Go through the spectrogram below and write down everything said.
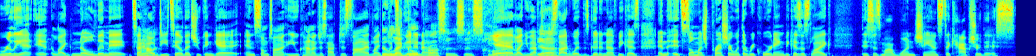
really an, it, like no limit to how detailed that you can get, and sometimes you kind of just have to decide like The what's let good go enough. process is hard. Yeah, like you have Yeah. to decide what's good enough because, and it's so much pressure with a recording because it's like, this is my one chance to capture this.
